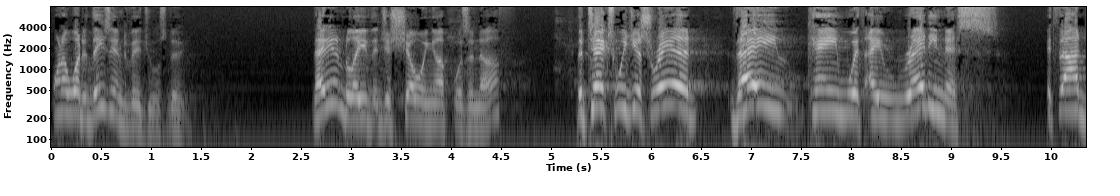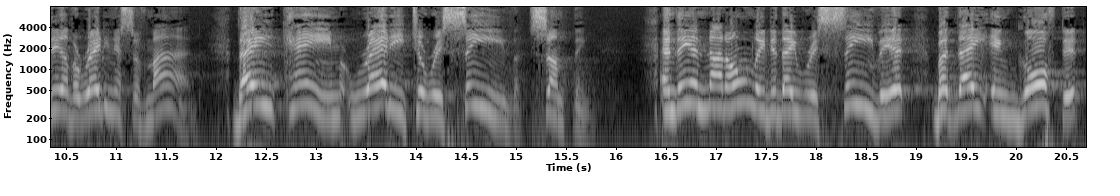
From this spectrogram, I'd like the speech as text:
Well, now, what did these individuals do? They didn't believe that just showing up was enough. The text we just read, they came with a readiness. It's the idea of a readiness of mind. They came ready to receive something. And then not only did they receive it, but they engulfed it,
